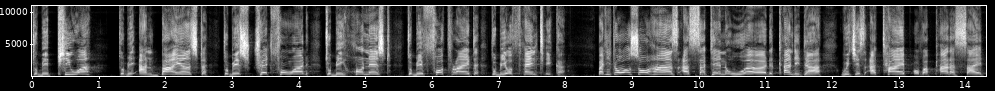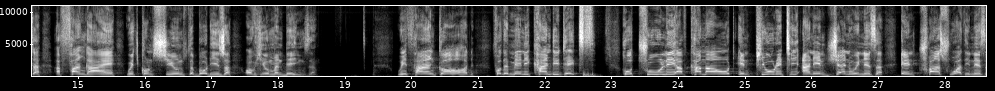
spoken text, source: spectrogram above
to be pure, to be unbiased, to be straightforward, to be honest, to be forthright, to be authentic. But it also has a certain word, candida, which is a type of a parasite, a fungi, which consumes the bodies of human beings. We thank God for the many candidates who truly have come out in purity and in genuineness, in trustworthiness,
